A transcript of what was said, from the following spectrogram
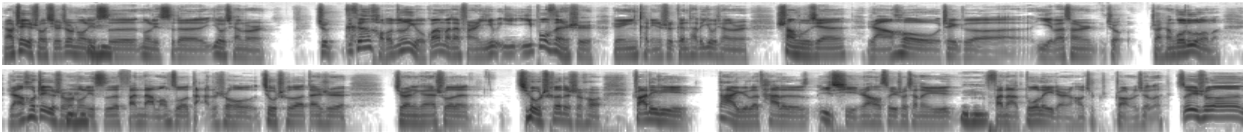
然后这个时候其实就是诺里斯诺里斯的右前轮。就跟好多东西有关嘛，但反正一一一部分是原因，肯定是跟他的右前轮上路肩，然后这个尾巴算是就转向过度了嘛。然后这个时候诺里斯反打往左打的时候救车，但是就像你刚才说的，救车的时候抓地力大于了他的预期，然后所以说相当于反打多了一点，然后就撞出去了。所以说，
